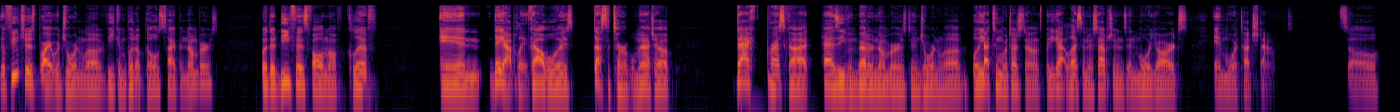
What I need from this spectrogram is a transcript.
the future is bright with Jordan Love. He can put up those type of numbers, but their defense falling off a cliff, and they got to play the Cowboys. That's a terrible matchup. Dak Prescott has even better numbers than Jordan Love. Well, he got two more touchdowns, but he got less interceptions and more yards and more touchdowns. So,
